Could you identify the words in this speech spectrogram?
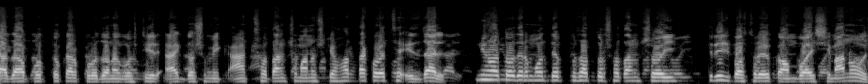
গাজা উপত্যকার পুরো জনগোষ্ঠীর এক দশমিক আট শতাংশ মানুষকে হত্যা করেছে ইসরায়েল। নিহতদের মধ্যে পঁচাত্তর শতাংশই ত্রিশ বছরের কম বয়সী মানুষ।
